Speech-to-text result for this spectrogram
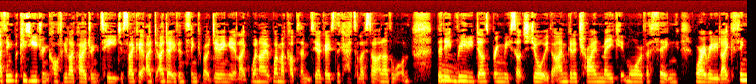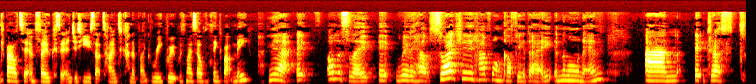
i think because you drink coffee like i drink tea just like I, I don't even think about doing it. Like when i when my cup's empty i go to the kettle i start another one. But it Mm. really does bring me such joy that i'm going to try and make it more of a thing where i really like think about it and focus it and just use that time to kind of like regroup with myself and think about me. Yeah, it honestly it really helps. So I actually have one coffee a day in the morning, and it just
